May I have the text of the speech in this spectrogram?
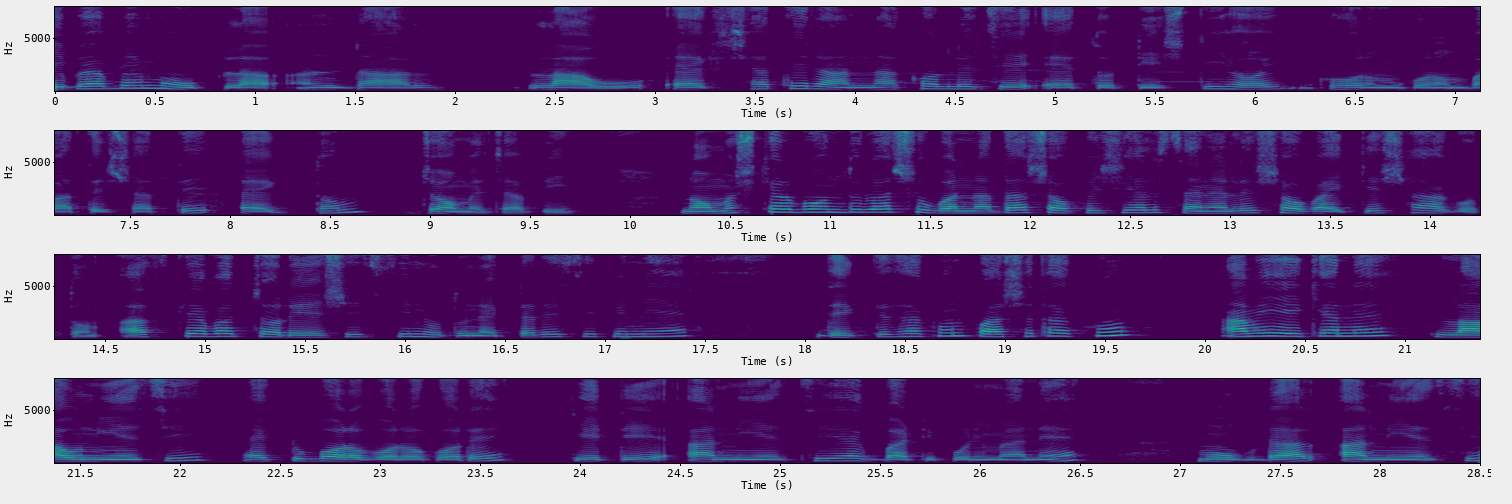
এভাবে মুগ ডাল, লাউ একসাথে রান্না করলে যে এত টেস্টি হয়, গরম গরম ভাতের সাথে একদম জমে যাবে। নমস্কার বন্ধুরা, সুবর্ণা দাস অফিসিয়াল চ্যানেলে সবাইকে স্বাগতম। আজকে আবার চলে এসেছি নতুন একটা রেসিপি নিয়ে। দেখতে থাকুন, পাশে থাকুন। আমি এখানে লাউ নিয়েছি, একটু বড় বড় করে কেটে আর নিয়েছি এক বাটি পরিমাণে। মুগ ডাল আর নিয়েছি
